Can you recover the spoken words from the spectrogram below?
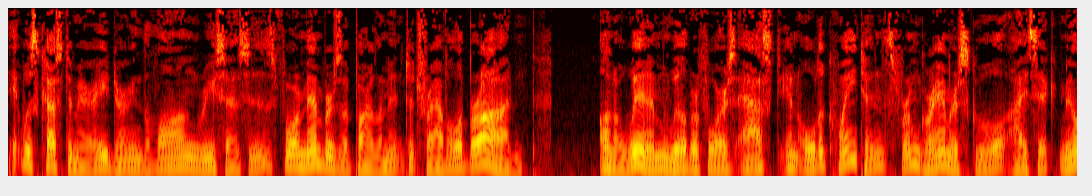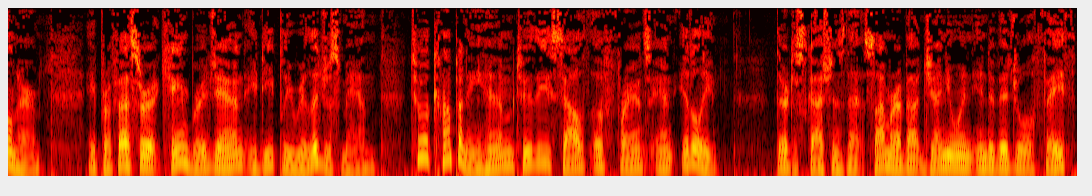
It was customary during the long recesses for members of Parliament to travel abroad. On a whim, Wilberforce asked an old acquaintance from grammar school, Isaac Milner, a professor at Cambridge and a deeply religious man, to accompany him to the south of France and Italy. Their discussions that summer about genuine individual faith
